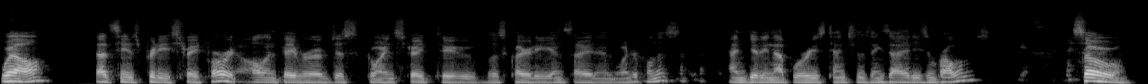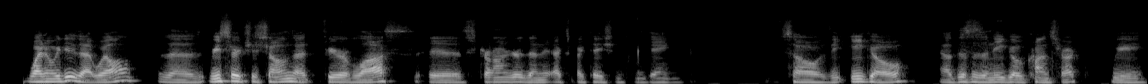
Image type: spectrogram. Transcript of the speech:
Well, that seems pretty straightforward. All in favor of just going straight to bliss, clarity, insight, and wonderfulness and giving up worries, tensions, anxieties, and problems? So, why don't we do that? Well, the research has shown that fear of loss is stronger than the expectation from gain. So, the ego, now this is an ego construct. We,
